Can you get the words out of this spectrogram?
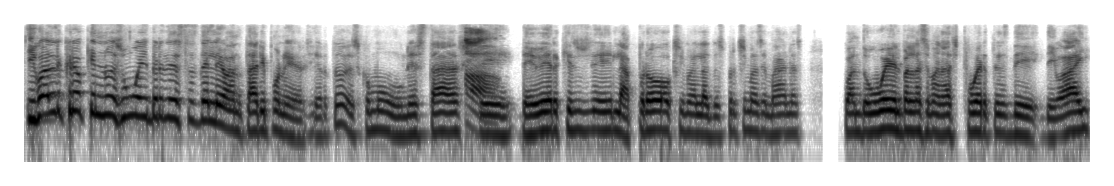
igual creo que no es un waiver de estos de levantar y poner, ¿cierto? Es como un stash ah. de, ver qué sucede la próxima, las dos próximas semanas, cuando vuelvan las semanas fuertes de, de bye.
